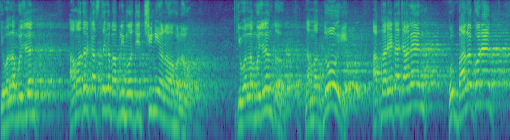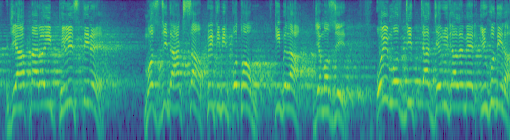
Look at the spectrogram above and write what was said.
কি বললাম, বুঝলেন? আমাদের কাছ থেকে বাবরি মসজিদ ছিনিয়ে নেওয়া হলো। কি বললাম, বুঝলেন তো? নাম্বার দুই, আপনার এটা জানেন, খুব ভালো করে, যে আপনার ওই ফিলিস্তিনে মসজিদ আকসা পৃথিবীর প্রথম কিবলা যে মসজিদ ওই মসজিদটা জেরুজালেমের ইহুদিরা,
